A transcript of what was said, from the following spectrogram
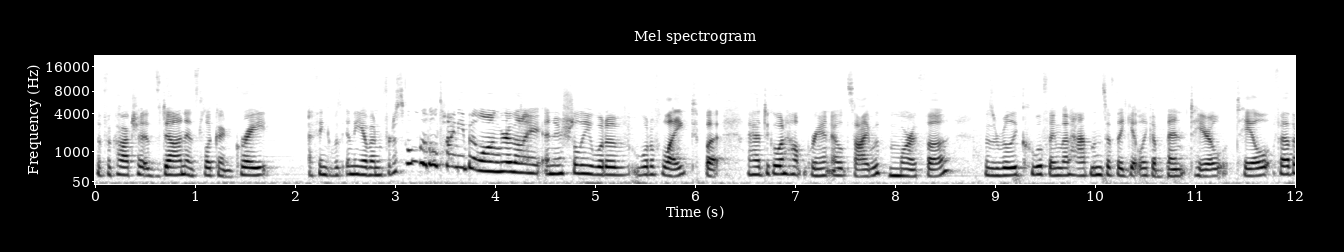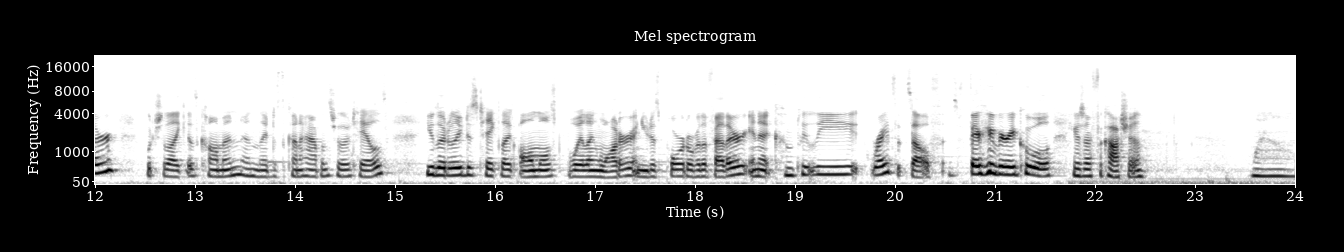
The focaccia is done. It's looking great. I think it was in the oven for just a tiny bit longer than I initially would have would have liked, but I had to go and help Grant outside with Martha. There's a really cool thing that happens if they get like a bent tail tail feather, which like is common and it just kind of happens to their tails. You literally just take like almost boiling water and you just pour it over the feather and it completely rights itself. It's very, very cool. Here's our focaccia. Wow.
